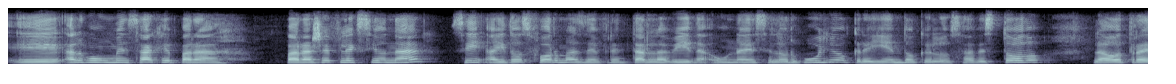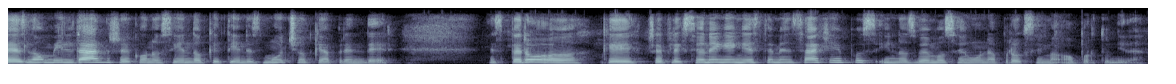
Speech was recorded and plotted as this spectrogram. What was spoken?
Eh, ¿Algo, un mensaje para, para reflexionar, ¿sí? Hay dos formas de enfrentar la vida. Una es el orgullo, creyendo que lo sabes todo. La otra es la humildad, reconociendo que tienes mucho que aprender. Espero que reflexionen en este mensaje pues, y nos vemos en una próxima oportunidad.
